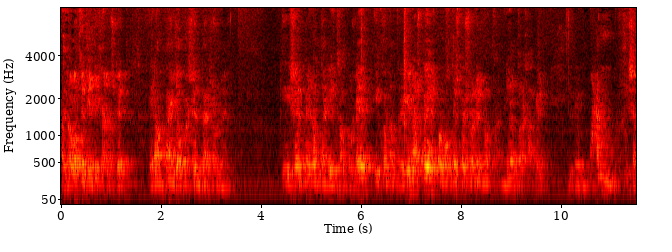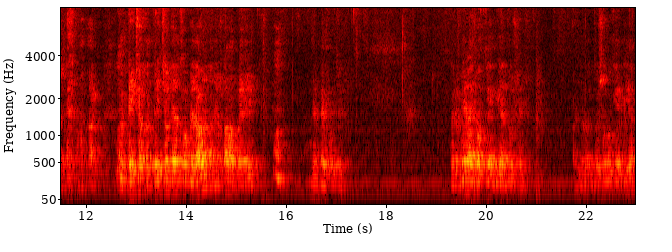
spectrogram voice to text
Allò el que te dic, és que era un paelló per 100 persones. I sempre no traien calcoset, i quan el traien després, per moltes persones no, ni el trajaven. I fem pam! I se. El techo, el techo del comedor, allò estava ple de, de pegotes. Però mira, és el que havia entonces. Allò, entonces el que hi havia.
